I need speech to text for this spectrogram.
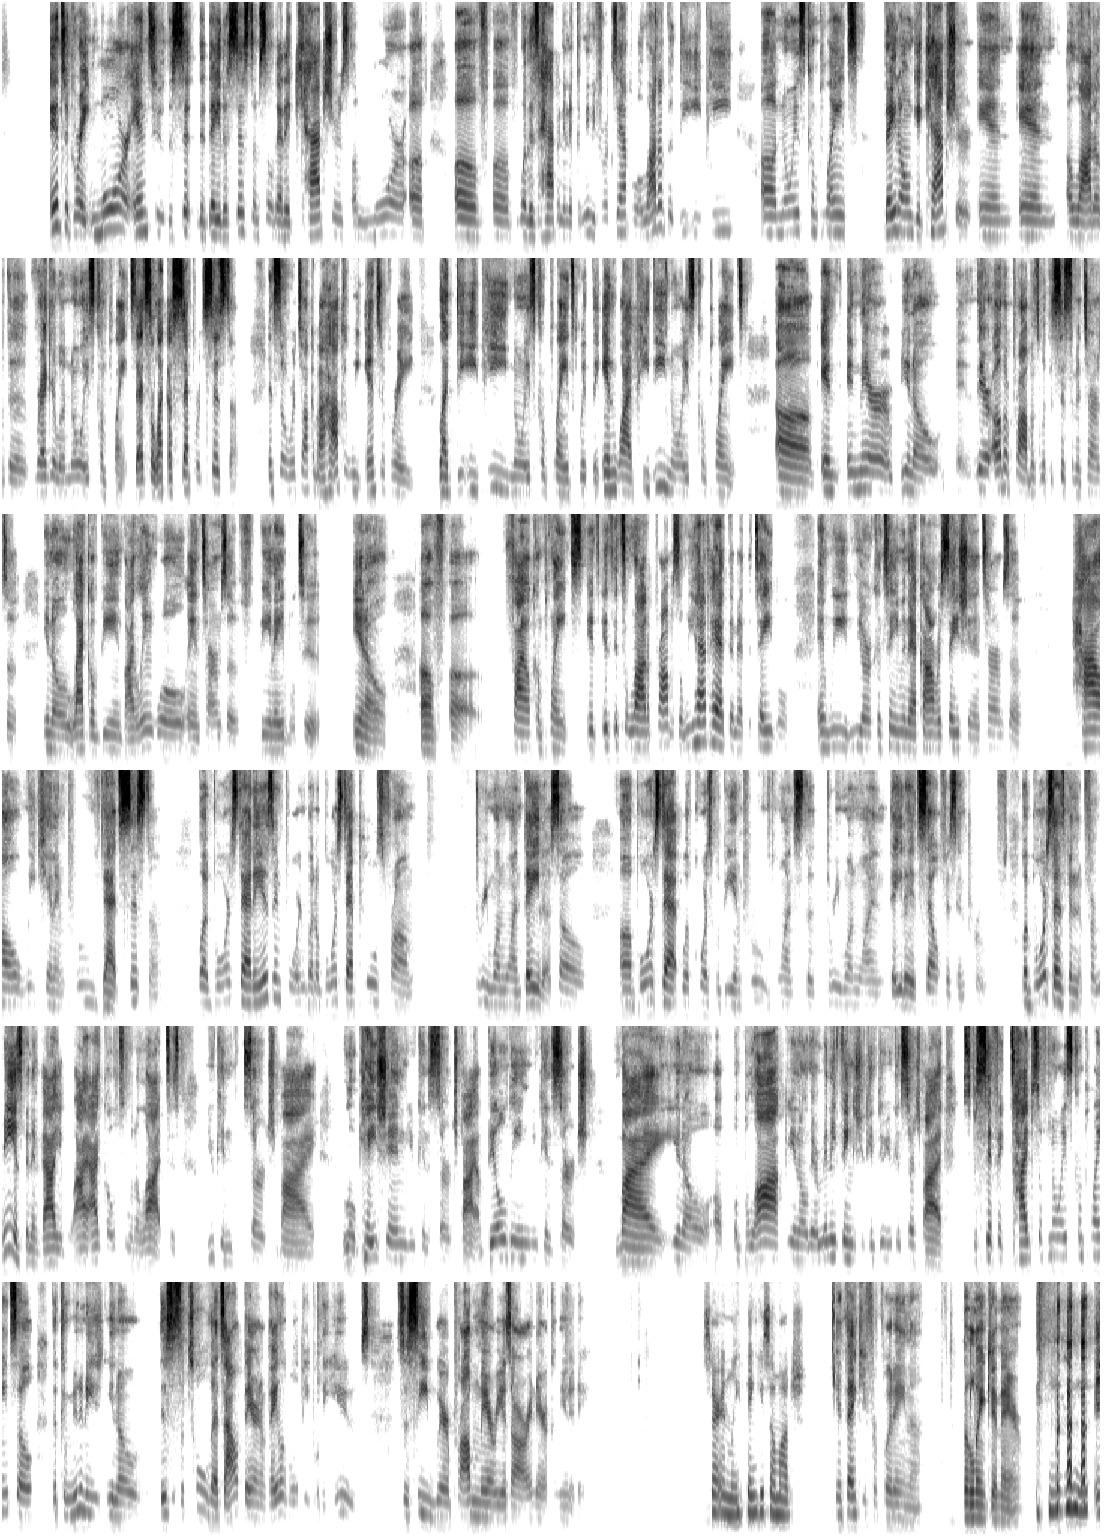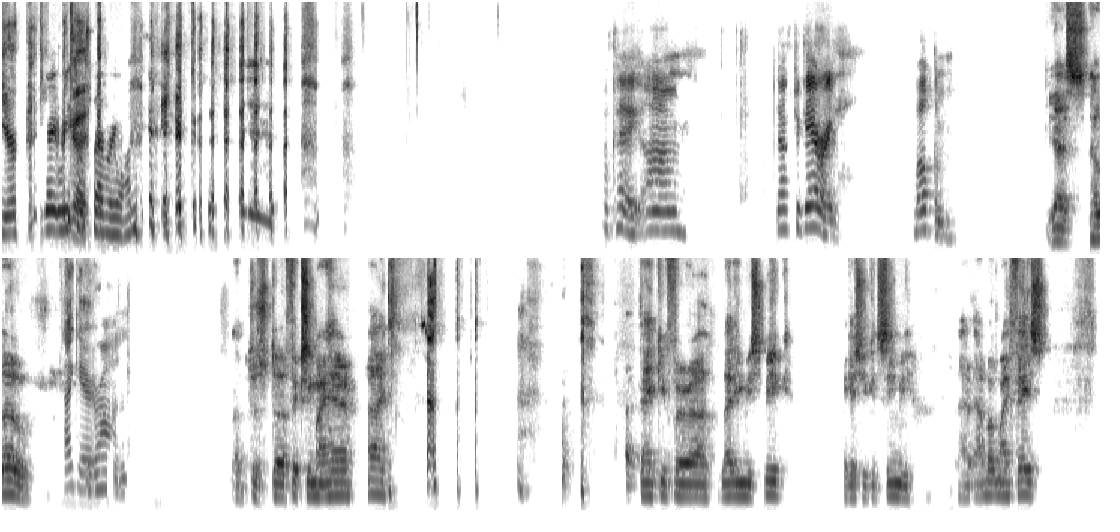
integrate more into the, the data system so that it captures a more of, of, of what is happening in the community. For example, a lot of the DEP uh, noise complaints they don't get captured in in a lot of the regular noise complaints. That's a, like a separate system. And so we're talking about how can we integrate like dep noise complaints with the nypd noise complaints um, and and there you know there are other problems with the system in terms of you know lack of being bilingual in terms of being able to you know of uh, file complaints. It's, it's, it's a lot of problems. So we have had them at the table and we, we are continuing that conversation in terms of how we can improve that system. But board stat is important, but a board stat pulls from 311 data. So uh, board stat, of course, would be improved once the 311 data itself is improved. But boards has been, for me, it's been invaluable. I, I go to it a lot. To, you can search by location, you can search by a building, you can search by you know a, a, block you know there are many things you can do you can search by specific types of noise complaints so the community you know this is a tool that's out there and available to people to use to see where problem areas are in their community certainly thank you so much and thank you for putting uh, the link in there mm-hmm. you're great resource good. for everyone Okay, um, Dr. Gary, welcome. Yes, hello. Hi, Gary. You're on. I'm just uh, fixing my hair. Hi. Uh, thank you for uh, letting me speak. I guess you could see me. How, how, about my face?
